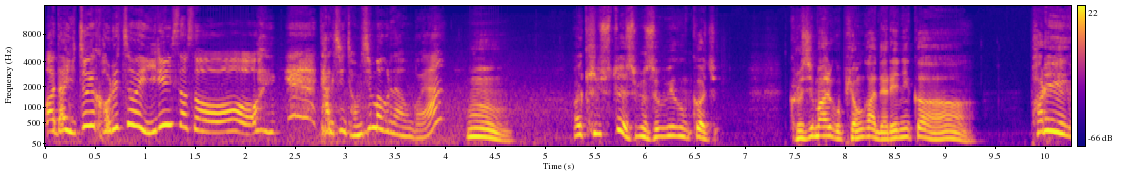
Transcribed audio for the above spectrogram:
아, 나 이쪽에 거래처에 일이 있어서 당신 점심 먹으러 나온 거야? 응. 아 깁스도 했으면서 외근까지. 그러지 말고 병가 내리니까 팔이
